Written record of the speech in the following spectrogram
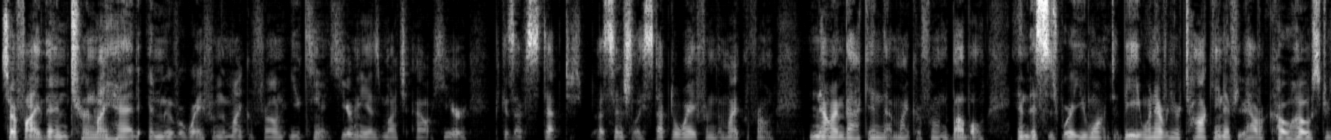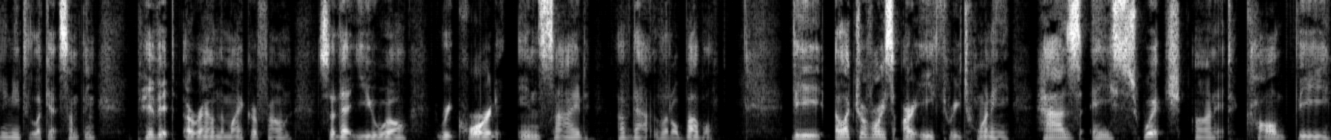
So if I then turn my head and move away from the microphone, you can't hear me as much out here because I've stepped essentially stepped away from the microphone. Now I'm back in that microphone bubble, and this is where you want to be. Whenever you're talking, if you have a co-host or you need to look at something, pivot around the microphone so that you will record inside of that little bubble. The Electro Voice RE320 has a switch on it called the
